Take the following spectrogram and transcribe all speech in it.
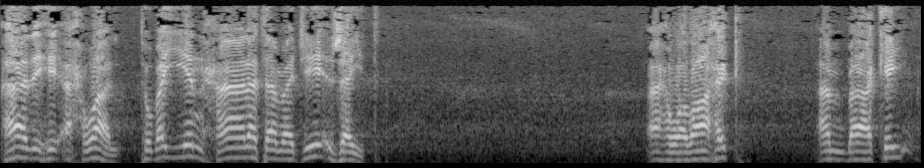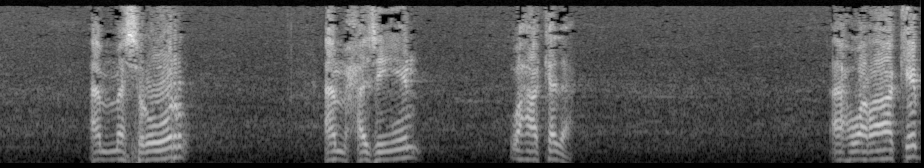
هذه أحوال تبين حالة مجيء زيد. أهو ضاحك أم باكي أم مسرور أم حزين وهكذا. أهو راكب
